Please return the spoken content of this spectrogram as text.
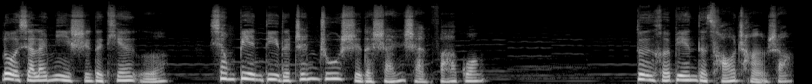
落下来觅食的天鹅，像遍地的珍珠似的闪闪发光。顿河边的草场上，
